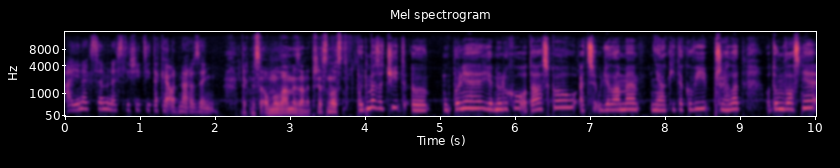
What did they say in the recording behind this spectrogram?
A jinak jsem neslyšící také od narození. Tak my se omlouváme za nepřesnost. Pojďme začít uh, úplně jednoduchou otázkou, ať si uděláme nějaký takový přehled o tom vlastně,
